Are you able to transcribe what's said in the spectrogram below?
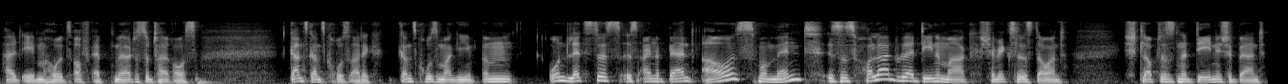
halt eben Holz of App. Mir hört es total raus. Ganz, ganz großartig. Ganz große Magie. Ähm, und letztes ist eine Band aus, Moment, ist es Holland oder Dänemark? Ich verwechsel es dauernd. Ich glaube, das ist eine dänische Band.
